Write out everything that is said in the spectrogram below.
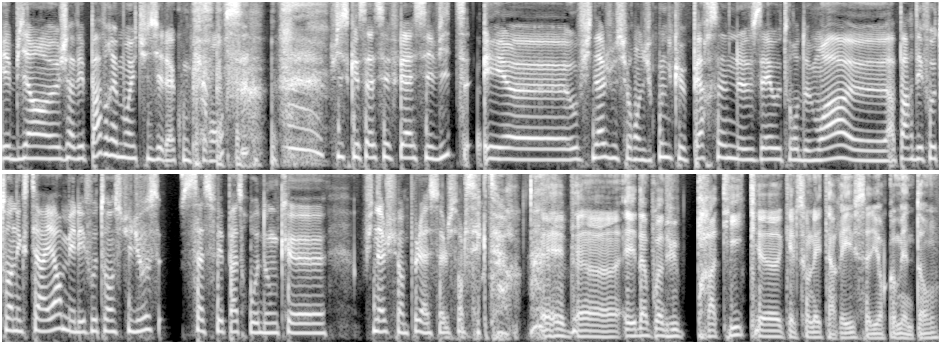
Eh bien, euh, j'avais pas vraiment étudié la concurrence, puisque ça s'est fait assez vite. Et euh, au final, je me suis rendu compte que personne ne le faisait autour de moi, euh, à part des photos en extérieur, mais les photos en studio, ça se fait pas trop. Donc, euh, au final, je suis un peu la seule sur le secteur. Eh ben, et d'un point de vue pratique, euh, quels sont les tarifs? Ça dure combien de temps?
